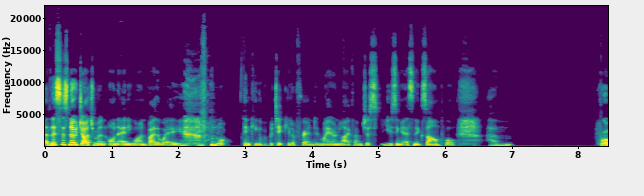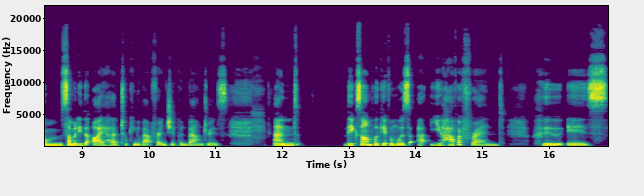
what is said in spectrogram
and this is no judgment on anyone by the way. I'm not thinking of a particular friend in my own life. I'm just using it as an example um, from somebody that i heard talking about friendship and boundaries. And the example given was uh, you have a friend who is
